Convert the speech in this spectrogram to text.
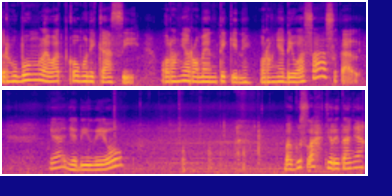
terhubung lewat komunikasi. Orangnya romantis ini, orangnya dewasa sekali. Ya, jadi Leo baguslah ceritanya.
